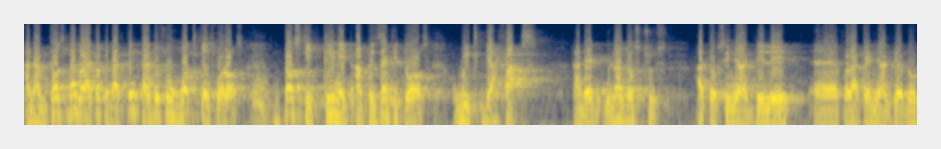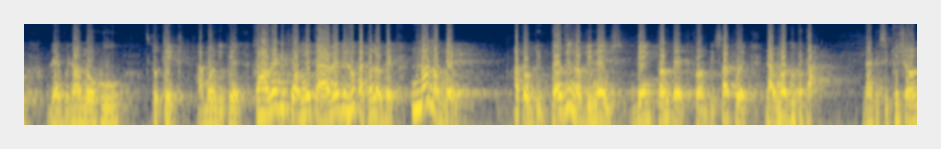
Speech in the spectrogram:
And I'm just, that's why I talk about think tank, those who watch things for us, mm. dust it, clean it, and present it to us with their facts. And then we now just choose. Out of Simia, Dele, uh, Folakemi, and Biodun, then we now know who to take among the parents. So I already formulated, I already look at all of them. None of them, out of the dozen of the names being taunted from the southwest, that will not do better than the situation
